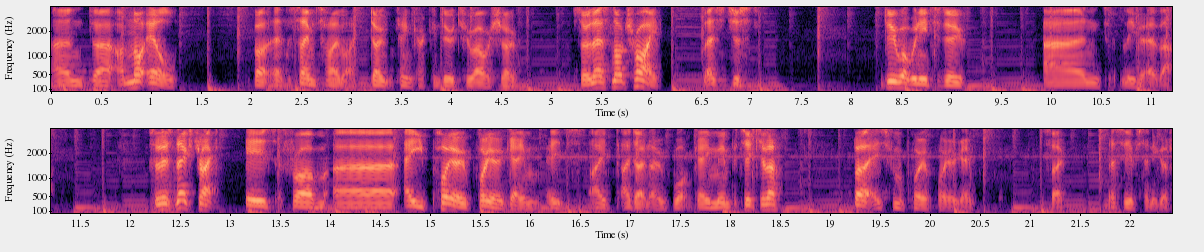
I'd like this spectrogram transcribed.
and uh, I'm not ill, but at the same time I don't think I can do a two-hour show. So let's not try. Let's just do what we need to do and leave it at that. So this next track is from uh, a Puyo Puyo game. It's I, I don't know what game in particular, but it's from a Puyo Puyo game. So let's see if it's any good.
